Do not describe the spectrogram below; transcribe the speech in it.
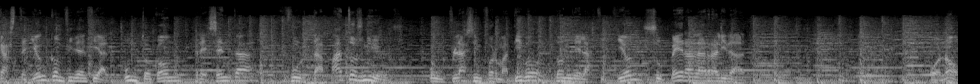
Castellonconfidencial.com presenta Furtapatos News, un flash informativo donde la ficción supera la realidad. ¿O no?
